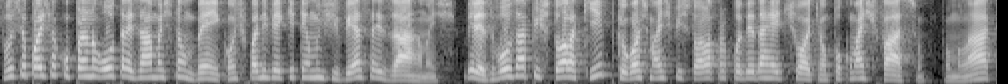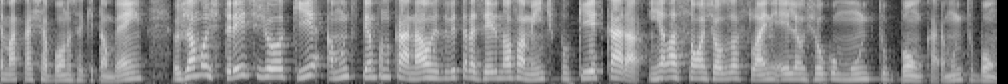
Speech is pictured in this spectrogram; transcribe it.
Você pode estar comprando outras armas também. Como vocês podem ver aqui, temos diversas armas. Beleza, vou usar a pistola aqui, porque eu gosto mais de pistola para poder dar headshot. É um pouco mais fácil. Vamos lá, tem uma caixa bônus aqui também. Eu já mostrei esse jogo aqui há muito tempo no canal. Resolvi trazer ele novamente, porque, cara, em relação aos jogos offline, ele é um jogo muito bom, cara. Muito bom.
